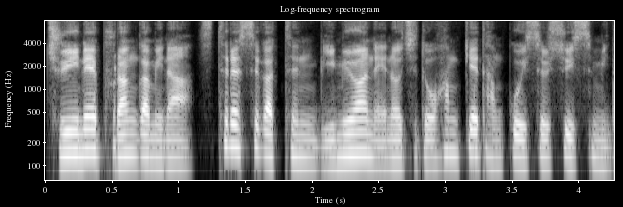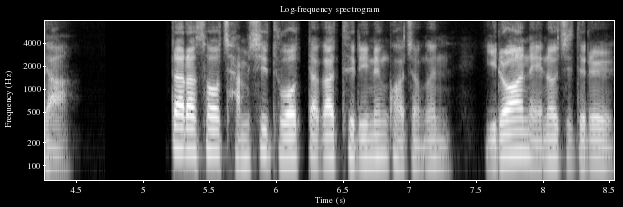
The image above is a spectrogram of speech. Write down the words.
주인의 불안감이나 스트레스 같은 미묘한 에너지도 함께 담고 있을 수 있습니다. 따라서 잠시 두었다가 드리는 과정은 이러한 에너지들을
